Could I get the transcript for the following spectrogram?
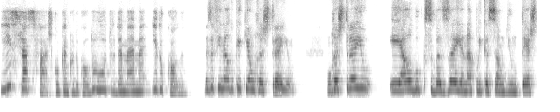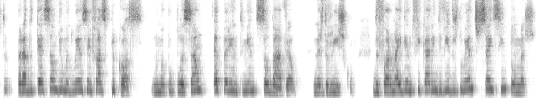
e isso já se faz com o câncer do colo do útero, da mama e do cólon. Mas afinal, o que é, que é um rastreio? Um rastreio é algo que se baseia na aplicação de um teste para a detecção de uma doença em fase precoce, numa população aparentemente saudável, mas de risco, de forma a identificar indivíduos doentes sem sintomas.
